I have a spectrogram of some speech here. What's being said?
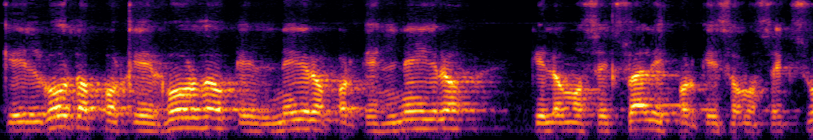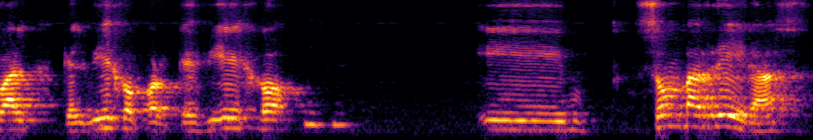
Que el gordo porque es gordo, que el negro porque es negro, que el homosexual es porque es homosexual, que el viejo porque es viejo. Y son barreras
